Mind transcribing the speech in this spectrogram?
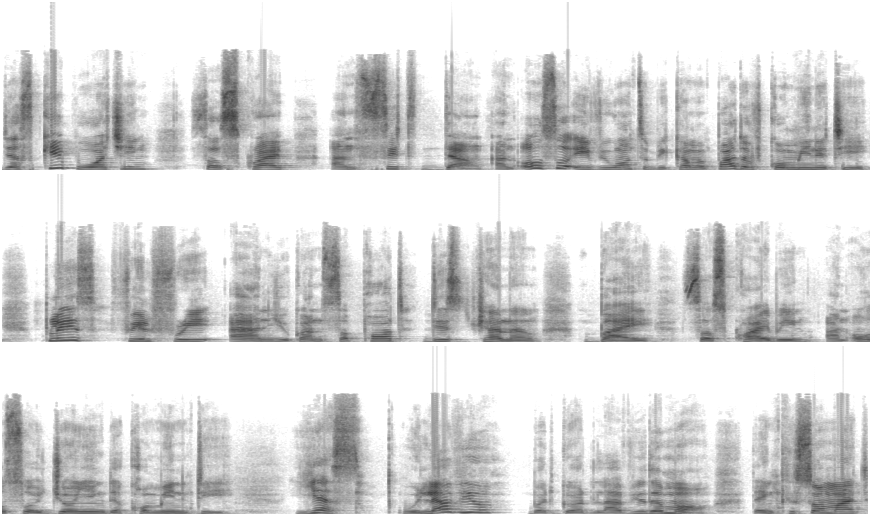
Just keep watching subscribe and sit down. And also if you want to become a part of community please feel free and you can support this channel by subscribing and also joining the community. Yes we love you but God love you the more. Thank you so much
